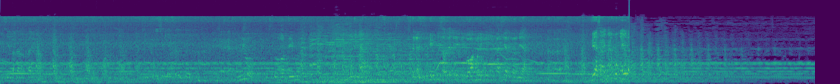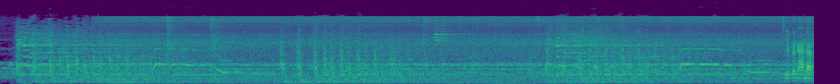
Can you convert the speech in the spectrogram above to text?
Isi belakang tarik. Ini, ke handap.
